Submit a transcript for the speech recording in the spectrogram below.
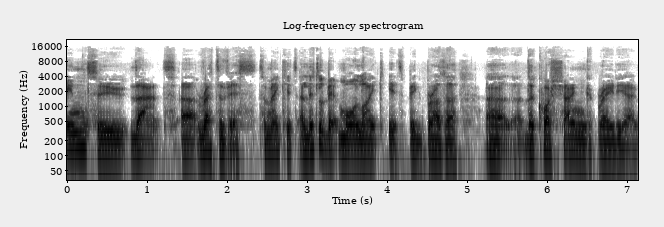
into that uh, Retevis to make it a little bit more like its big brother, uh, the Quansheng radio.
